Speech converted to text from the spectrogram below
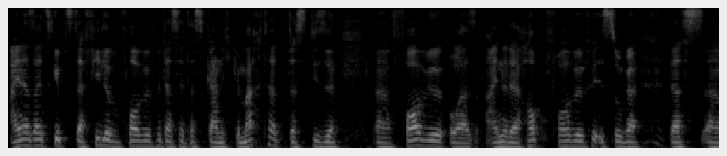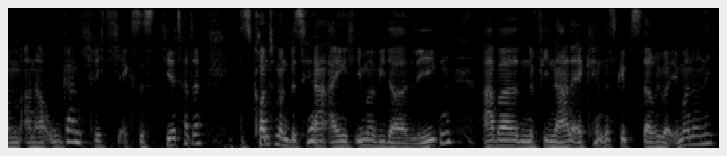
einerseits gibt es da viele Vorwürfe, dass er das gar nicht gemacht hat, dass diese äh, Vorwürfe, oder einer der Hauptvorwürfe ist sogar, dass ähm, Anna U gar nicht richtig existiert hatte. Das konnte man bisher eigentlich immer wieder legen, aber eine finale Erkenntnis gibt es darüber immer noch nicht.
